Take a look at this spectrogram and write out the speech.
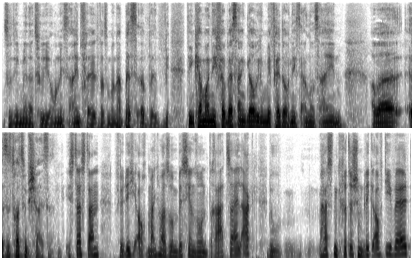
zu dem mir natürlich auch nichts einfällt, was man da besser, den kann man nicht verbessern, glaube ich, und mir fällt auch nichts anderes ein, aber es ist trotzdem scheiße. Ist das dann für dich auch manchmal so ein bisschen so ein Drahtseilakt? Du hast einen kritischen Blick auf die Welt,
